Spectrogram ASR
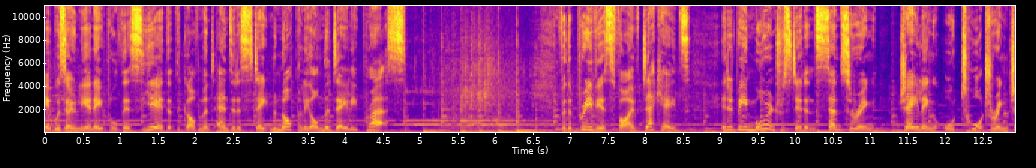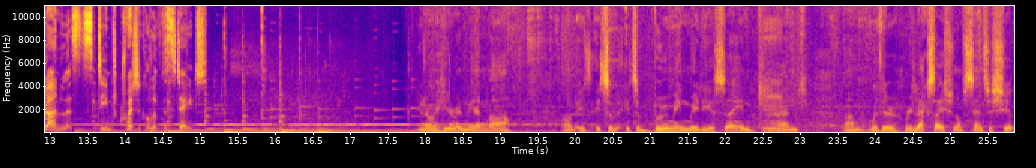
It was only in April this year that the government ended a state monopoly on the daily press. For the previous five decades, it had been more interested in censoring, jailing or torturing journalists deemed critical of the state. You know, here in Myanmar, um, it's, it's, a, it's a booming media scene, mm. and um, with the relaxation of censorship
